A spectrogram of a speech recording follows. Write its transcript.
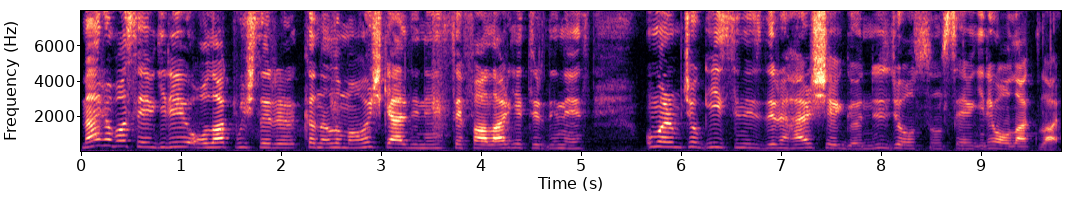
Merhaba sevgili oğlak burçları kanalıma hoş geldiniz, sefalar getirdiniz. Umarım çok iyisinizdir, her şey gönlünüzce olsun sevgili oğlaklar.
